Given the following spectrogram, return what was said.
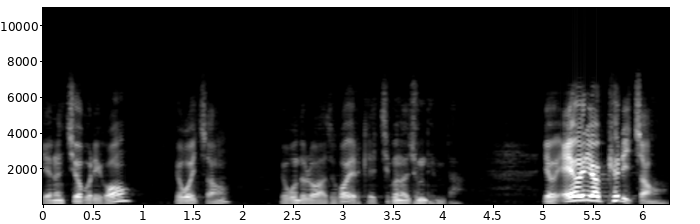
얘는 지워버리고 요거 있죠? 요거 눌러가지고 이렇게 집어넣어 주면 됩니다. 이 area fill 있죠?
